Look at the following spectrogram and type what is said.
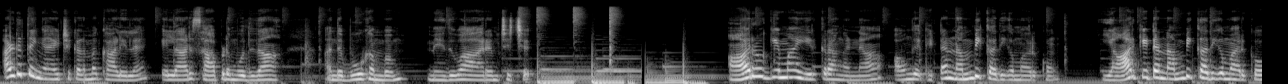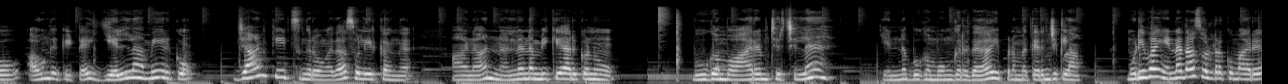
அடுத்த ஞாயிற்றுக்கிழமை காலையில் எல்லாரும் சாப்பிடும்போது தான் அந்த பூகம்பம் மெதுவாக ஆரம்பிச்சிச்சு. ஆரோக்கியமாக இருக்கிறாங்கன்னா அவங்கக்கிட்ட நம்பிக்கை அதிகமாக இருக்கும். யார்கிட்ட நம்பிக்கை அதிகமாக இருக்கோ அவங்கக்கிட்ட எல்லாமே இருக்கும். ஜான் கீட்ஸுங்கிறவங்க தான் சொல்லியிருக்காங்க. ஆனால் நல்ல நம்பிக்கையாக இருக்கணும். பூகம்பம் ஆரம்பிச்சிருச்சுல்ல? என்ன பூகம்பங்கிறத இப்போ நம்ம தெரிஞ்சுக்கலாம். முடிவாக என்னதான் சொல்கிற குமாரு?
